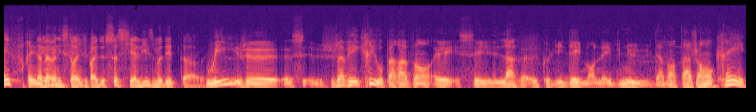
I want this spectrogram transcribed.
Il y a même un historien qui parlait de socialisme d'État. Oui, j'avais écrit auparavant, et c'est là que l'idée m'en est venue davantage ancrée,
